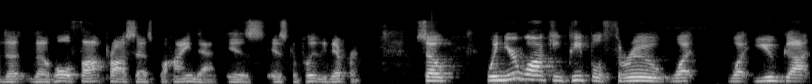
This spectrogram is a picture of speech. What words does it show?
the the whole thought process behind that is is completely different. So when you're walking people through what what you've got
